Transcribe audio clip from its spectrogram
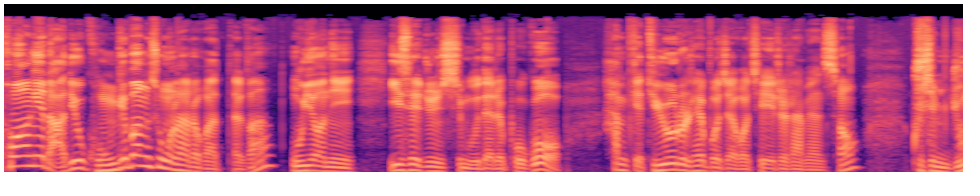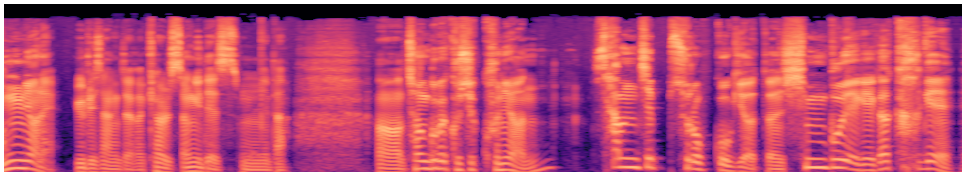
포항에 라디오 공개 방송을 하러 갔다가 우연히 이세준 씨 무대를 보고 함께 듀오를 해보자고 제의를 하면서 96년에 유리상자가 결성이 됐습니다. 어, 1999년 3집 수록곡이었던 신부에게가 크게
